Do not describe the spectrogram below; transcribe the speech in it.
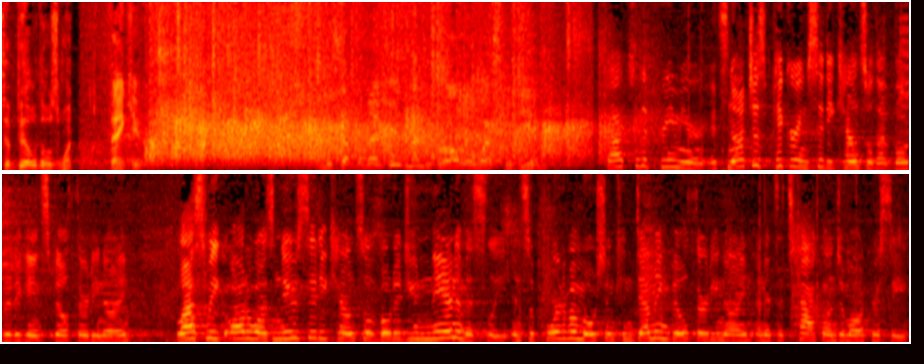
to build those one. Thank you. And the supplementary, the member for Ottawa West Nepean. Back to the Premier. It's not just Pickering City Council that voted against Bill 39. Last week, Ottawa's new City Council voted unanimously in support of a motion condemning Bill 39 and its attack on democracy.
